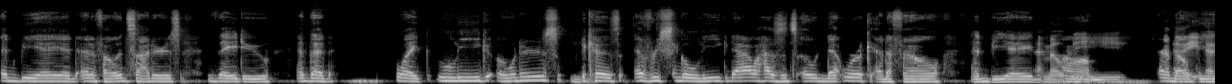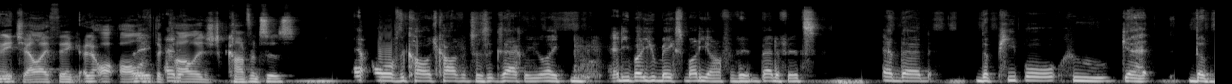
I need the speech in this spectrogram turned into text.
NBA and NFL insiders, they do, and then like league owners Mhm. because every single league now has its own network NFL, NBA, mlb um, MLB, nhl i think and all, all of the college conferences. All of the college conferences exactly like anybody who makes money off of it benefits. And then the people who get the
